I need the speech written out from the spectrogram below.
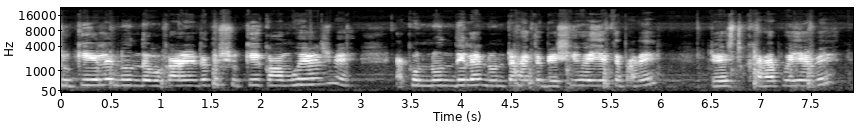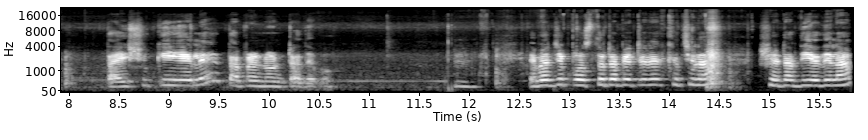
শুকিয়ে এলে নুন দেবো, কারণ এটা তো শুকিয়ে কম হয়ে আসবে। এখন নুন দিলে নুনটা হয়তো বেশি হয়ে যেতে পারে, টেস্ট খারাপ হয়ে যাবে। তাই শুকিয়ে এলে তারপরে নুনটা দেব। এবার যে পোস্তটা বেটে রেখেছিলাম, সেটা দিয়ে দিলাম।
